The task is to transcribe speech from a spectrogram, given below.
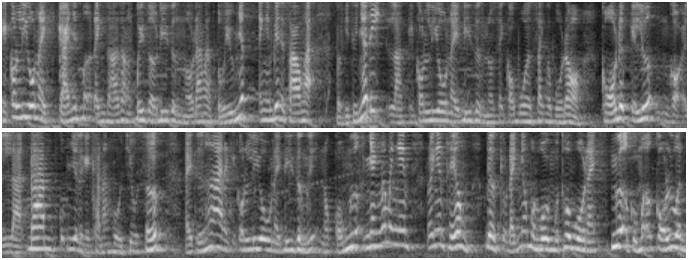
cái con Leo này thì cá nhân mợ đánh giá rằng bây giờ đi rừng nó đang là tối ưu nhất. Anh em biết là sao không ạ? Bởi vì thứ nhất ý, là cái con Leo này đi rừng nó sẽ có bùa xanh và bùa đỏ, có được cái lượng gọi là đam cũng như là cái khả năng hồi chiêu sớm. Đấy, thứ hai là cái con Leo này đi rừng ấy nó có ngựa nhanh lắm anh em. Đó anh em thấy không? Được kiểu đánh nhau một hồi, một thôm hồi này, ngựa của mỡ có luôn.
